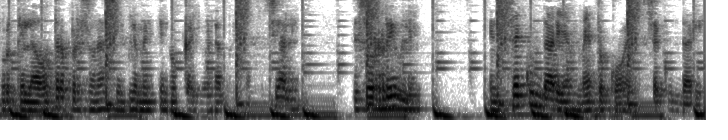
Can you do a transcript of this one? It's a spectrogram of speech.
porque la otra persona simplemente no cayó en la presión social. Es horrible. En secundaria, me tocó en secundaria,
